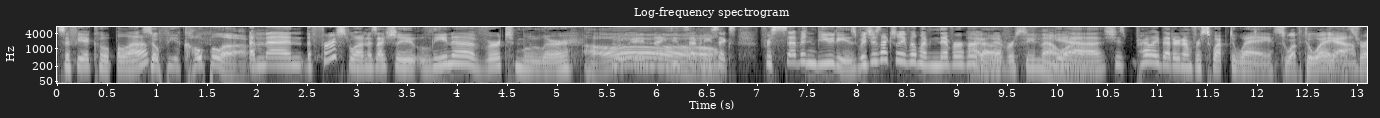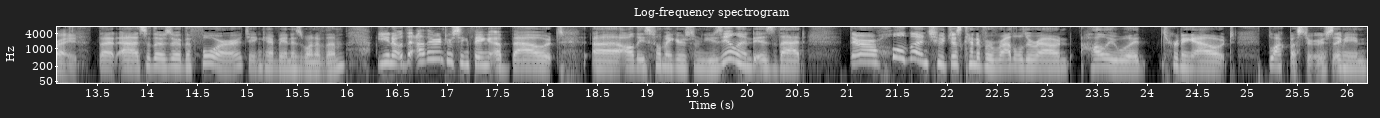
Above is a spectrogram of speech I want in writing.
Sofia Coppola. Sofia Coppola. And then the first one is actually Lina Wertmuller, Oh. who in 1976 for Seven Beauties, which is actually a film I've never heard of. I've never seen that yeah, one. she's probably better known for Swept Away. Swept away. Yeah. That's right. But uh, so those are the four. Jane Campion is one of them. You know, the other interesting thing about uh, all these filmmakers from New Zealand is that there are a whole bunch who just kind of rattled around Hollywood, turning out blockbusters. I mean,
